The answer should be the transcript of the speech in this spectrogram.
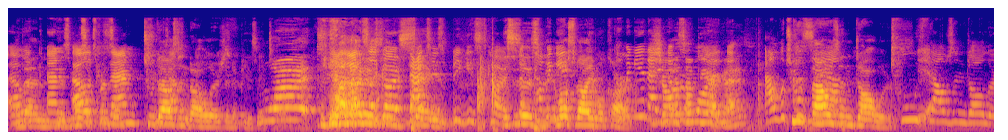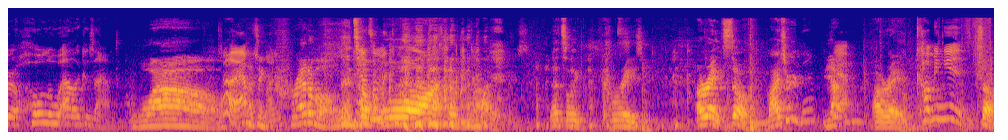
Alec then and his most Alakazam, expensive, two thousand dollars in a PSA 10. What? Yeah, Yeah, that that's is like our, insane. that's his biggest card. This is No, his in, most valuable card. Coming in at Show number us up one, here, guys. Alakazam. Two thousand dollars. Two thousand dollar holo Alakazam. Wow. that much That's money. incredible. That's That's a lot of money. That's like crazy. All right, so my turn. Yeah. All right, Coming in. so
